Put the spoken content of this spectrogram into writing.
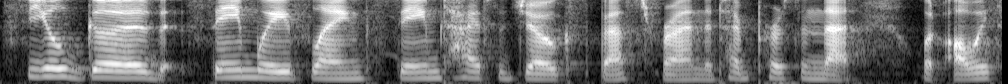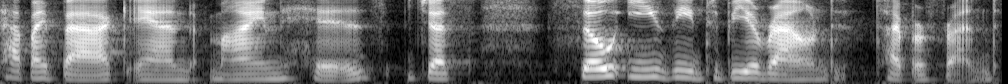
feel good, same wavelength, same types of jokes, best friend, the type of person that would always have my back and mine his, just so easy to be around type of friend.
